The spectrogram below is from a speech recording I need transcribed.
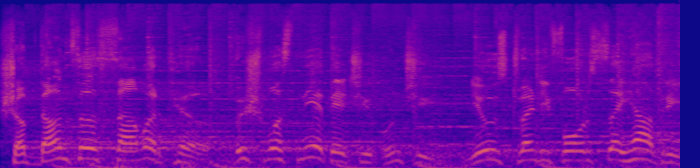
शब्दांचं सामर्थ्य विश्वसनीयतेची उंची. News twenty four Sahyadri.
